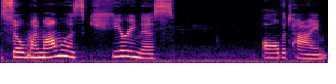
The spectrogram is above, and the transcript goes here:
So my mom was hearing this all the time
